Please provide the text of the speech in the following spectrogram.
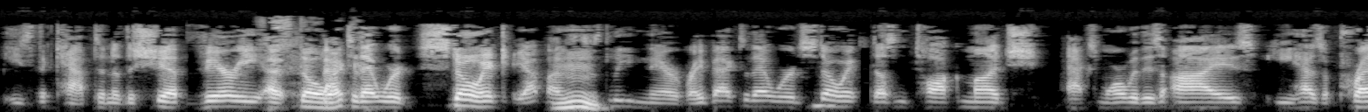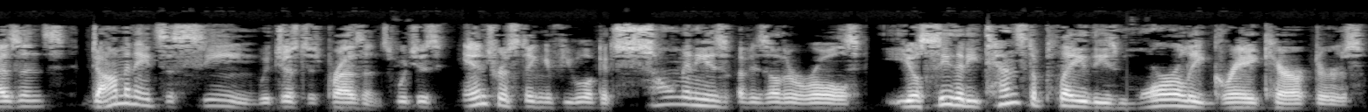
he's the captain of the ship. Very, uh, Stoic. back to that word stoic. Yep, I was Mm. just leading there. Right back to that word stoic. Doesn't talk much. Acts more with his eyes. He has a presence. Dominates a scene with just his presence, which is interesting if you look at so many of his other roles. You'll see that he tends to play these morally gray characters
